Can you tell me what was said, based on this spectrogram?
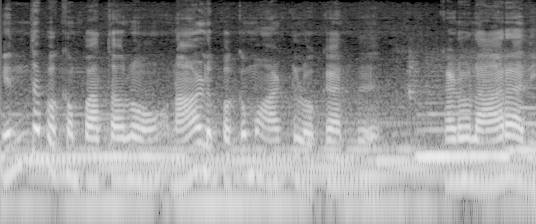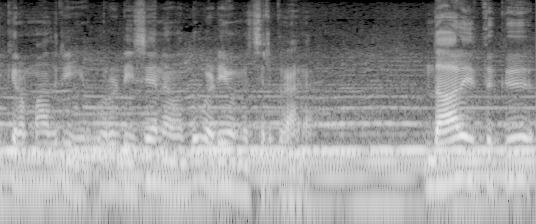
எந்த பக்கம் பார்த்தாலும் நாலு பக்கமும் ஆட்கள் உட்கார்ந்து கடவுளை ஆராதிக்கிற மாதிரி ஒரு டிசைனை வந்து வடிவமைச்சிருக்கிறாங்க. இந்த ஆலயத்துக்கு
